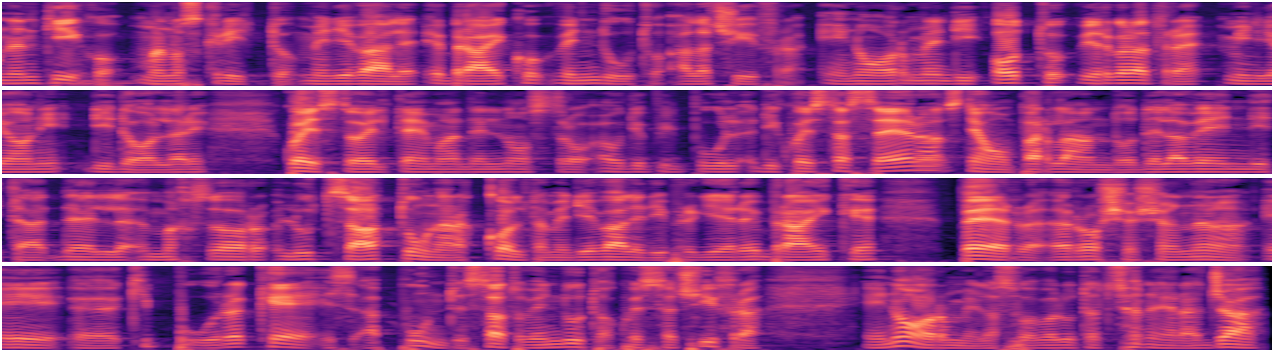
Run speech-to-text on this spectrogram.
un antico manoscritto medievale ebraico venduto alla cifra enorme di 8,3 milioni di dollari. Questo è il tema del nostro audio Pool di questa sera. Stiamo parlando della vendita del Mahzor Luzzatto, una raccolta medievale di preghiere ebraiche per Rosh Hashanah e eh, Kippur che appunto è stato venduto a questa cifra enorme, la sua valutazione era già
